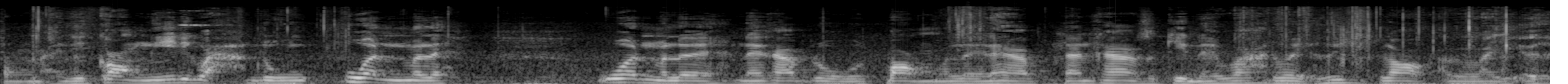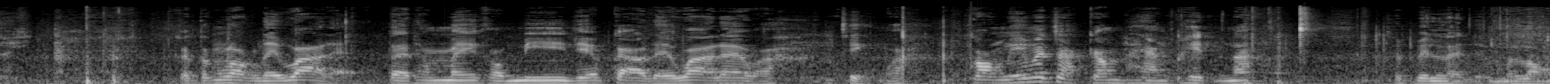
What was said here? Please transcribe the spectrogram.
กล่องไหนดีกล่องนี้ดีกว่า ดูอ้วนมาเลยอ้วนมาเลยนะครับดูป่องมาเลยนะครับ ด้านข้างสกินไดว่าด้วย เฮ้ย ลอกอะไรเอ่ย ก็ต้องลอกไดว่าแหละ แต่ทำไมเขามีเทปกาวไดว่าได้วะ เจ๋งว่ะกล่องนี้มาจากกำแพงเพชรนะ จะเป็นอะไรเดี๋ยวมาลอง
